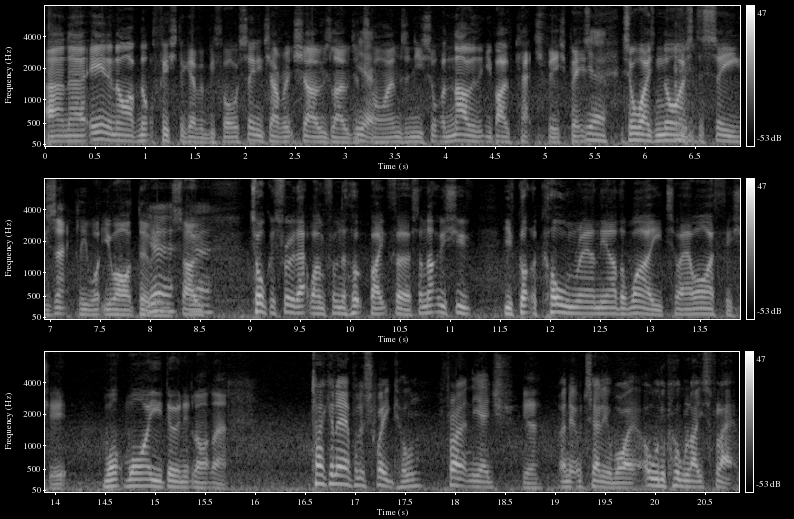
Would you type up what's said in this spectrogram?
And uh, Ian and I have not fished together before. We've seen each other at shows loads of Yeah. times, and you sort of know that you both catch fish. But it's, Yeah. it's always nice to see exactly what you are doing. Yeah, so, talk us through that one from the hook bait first. I notice you you've got the corn round the other way to how I fish it. What, why are you doing it like that? Take an handful of sweet corn, throw it on the edge, Yeah. and it'll tell you why. All the corn lays flat.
